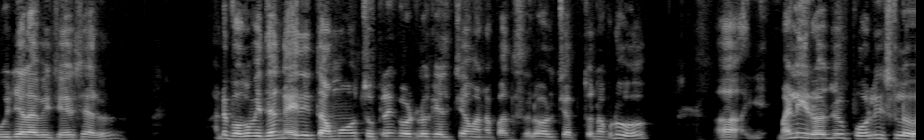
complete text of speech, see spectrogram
పూజలు అవి చేశారు. అంటే ఒక విధంగా ఇది తాము సుప్రీంకోర్టులో గెలిచామన్న పద్ధతిలో వాళ్ళు చెప్తున్నప్పుడు మళ్ళీ ఈరోజు పోలీసులు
